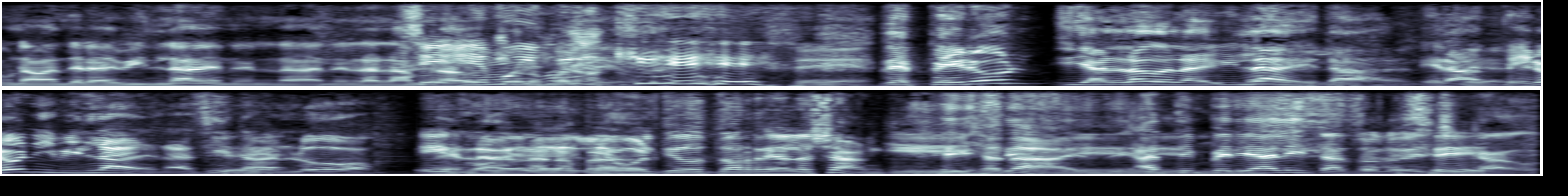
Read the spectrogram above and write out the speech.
una bandera de Bin Laden en, la, en el alambrado. Sí, es muy ¿por. ¿Qué? Sí. De Perón y al lado de la de Bin La de Laden Bin estaba. Laden, Era sí. Perón y Bin Laden, así Sí. estaban los dos. En la- le, volteó Torre a los Yankees Sí, y ya sí, está. sí, y- sí. Antiimperialistas son los de Chicago.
